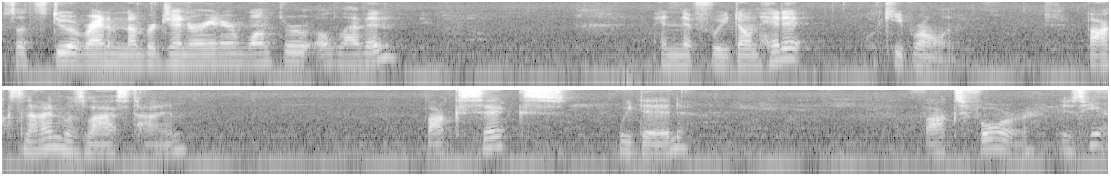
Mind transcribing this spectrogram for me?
So let's do a random number generator one through eleven. And if we don't hit it, we'll keep rolling. Box nine was last time. Box six, we did. Box 4 is here.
